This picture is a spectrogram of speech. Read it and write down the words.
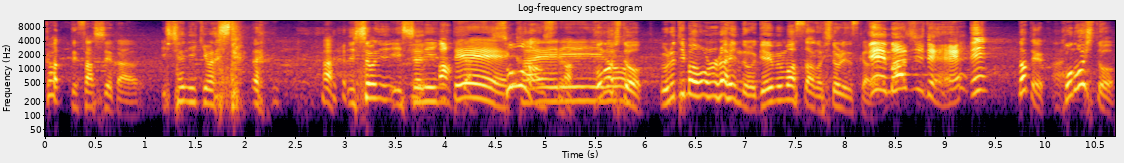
ガッて刺してた。一緒に行きました。あ 一緒に一緒に行ってそうなんですか？帰りこの人ウルティマオンラインのゲームマスターの一人ですから。えマジで？えだってこの人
